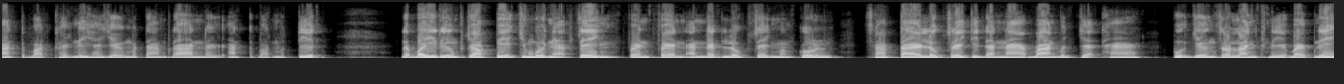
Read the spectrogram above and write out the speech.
អត្ថបទខ្លីនេះហើយយើងមកតាមដាននៅអត្ថបទមួយទៀតល្បីរឿងភ្ជាប់ពាក្យជាមួយអ្នកផ្សេង fan fan អាណិតលោកផ្សេងមង្គលស្រាប់តែលោកស្រីទីដាណា បានបញ្ជាក់ថាពួកយើងស្រឡាញ់គ្នាបែបនេះ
